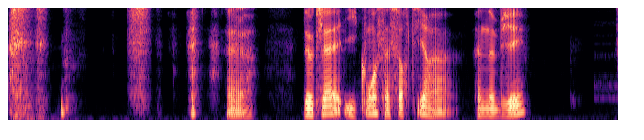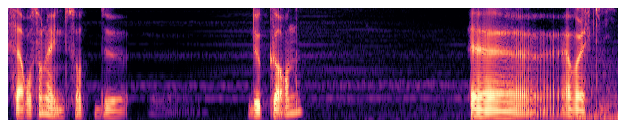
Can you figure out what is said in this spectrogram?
Alors. Donc là, il commence à sortir un, un objet. Ça ressemble à une sorte de de corne. Euh, ah, voilà ce qu'il dit.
